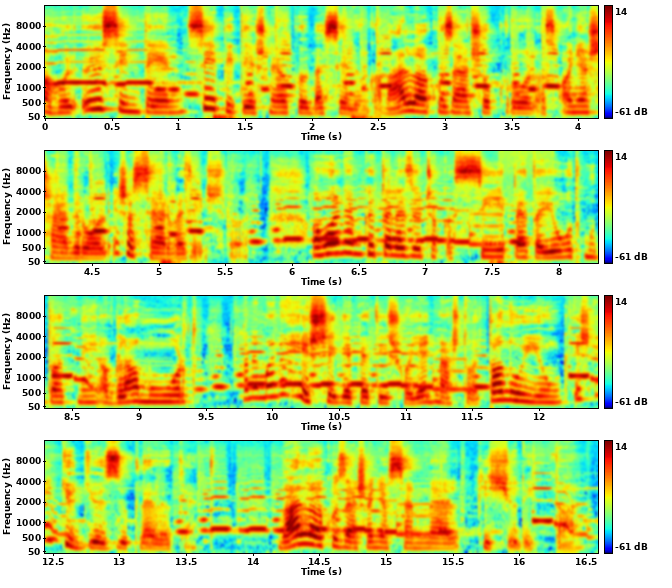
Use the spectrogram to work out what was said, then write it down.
ahol őszintén, szépítés nélkül beszélünk a vállalkozásokról, az anyaságról és a szervezésről. Ahol nem kötelező csak a szépet, a jót mutatni, a glamourt, hanem a nehézségeket is, hogy egymástól tanuljunk és együtt győzzük le őket. Vállalkozás anyaszemmel, Kis Judittal.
